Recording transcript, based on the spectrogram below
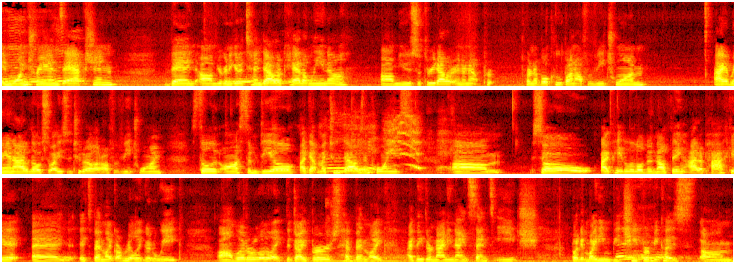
in one transaction, then um, you're going to get a $10 Catalina. Um, use the $3 internet printable coupon off of each one. I ran out of those, so I used the $2 off of each one. Still an awesome deal. I got my 2,000 points. Um, so I paid a little to nothing out of pocket, and it's been like a really good week. Um, literally, like the diapers have been like, I think they're 99 cents each, but it might even be cheaper because um,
